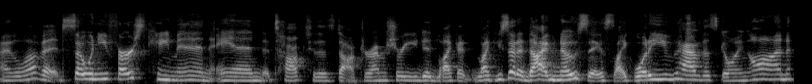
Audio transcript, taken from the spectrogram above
I love it. So when you first came in and talked to this doctor, I'm sure you did like a like you said a diagnosis, like what do you have that's going on,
